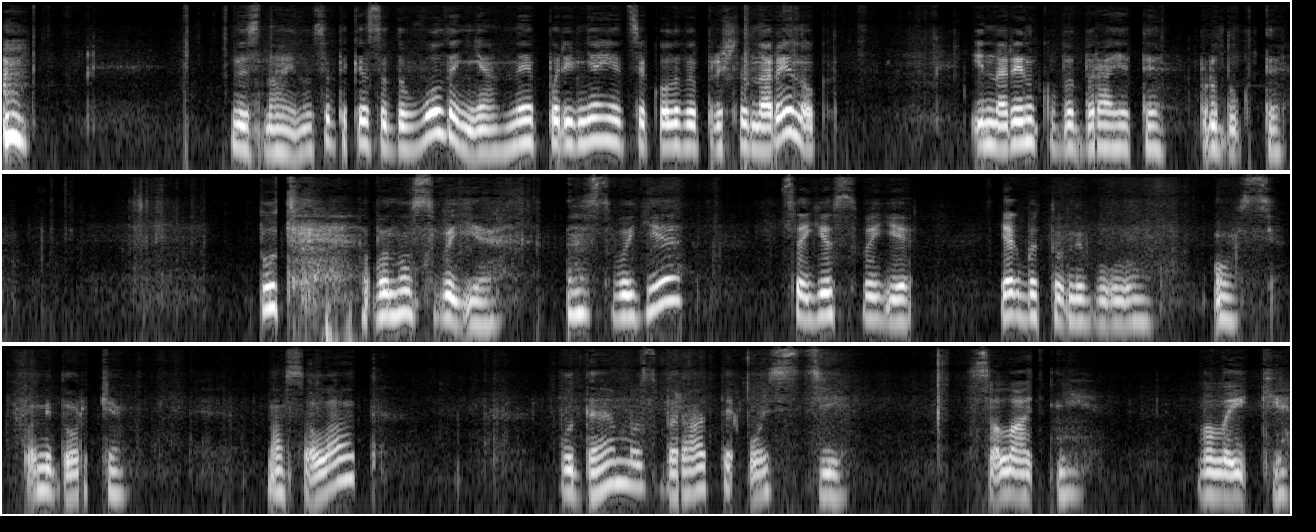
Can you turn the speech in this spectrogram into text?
Не знаю, ну це таке задоволення. Не порівняється, коли ви прийшли на ринок і на ринку вибираєте продукти. Тут воно своє. Своє це є своє. Як би то не було. Ось помідорки. На салат будемо збирати ось ці салатні, великі.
